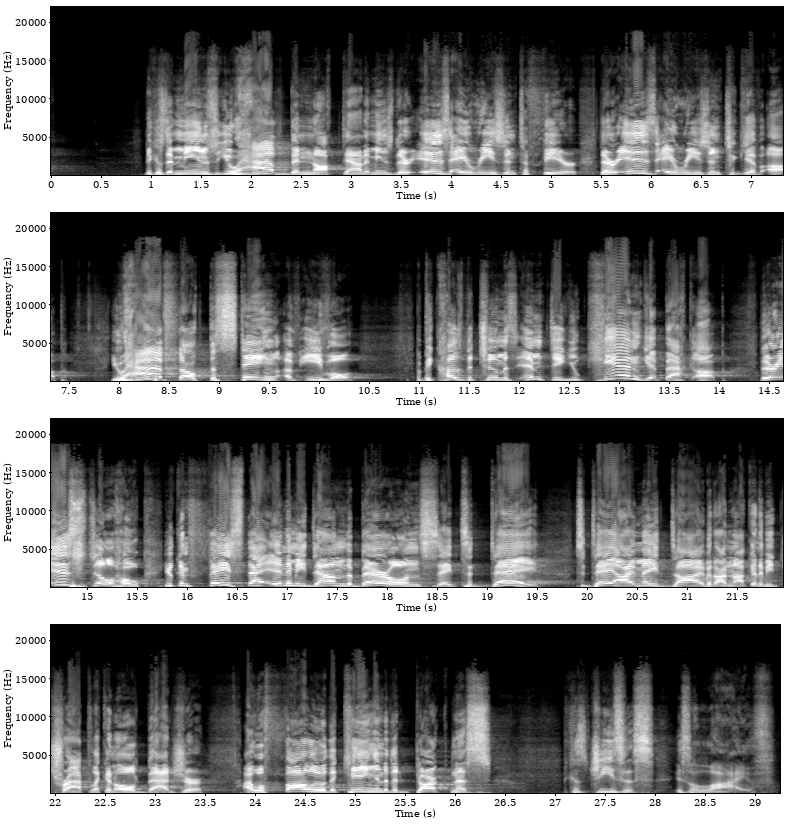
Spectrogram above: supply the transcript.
because it means you have been knocked down. It means there is a reason to fear, there is a reason to give up. You have felt the sting of evil, but because the tomb is empty, you can get back up. There is still hope. You can face that enemy down the barrel and say, Today, today I may die, but I'm not going to be trapped like an old badger. I will follow the king into the darkness because Jesus is alive.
